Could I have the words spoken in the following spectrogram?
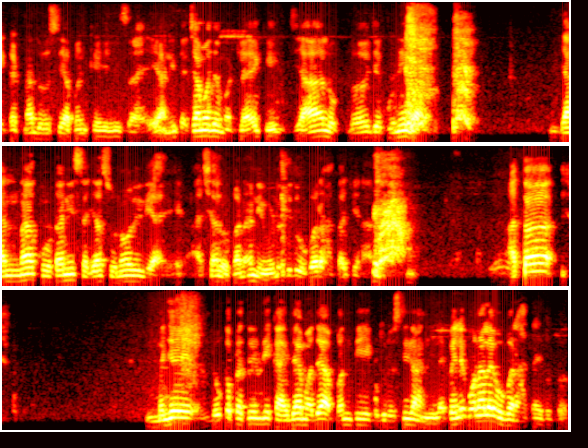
एक घटना दुरुस्ती आपण केलेलीच आहे. आणि त्याच्यामध्ये म्हटलंय की ज्या लोक जे गुन्हेगार ज्यांना कोर्टाने सजा सुनावलेली आहे अशा लोकांना निवडणुकीत उभं राहताच येणार आता म्हणजे लोकप्रतिनिधी कायद्यामध्ये आपण ती एक दुरुस्ती आणलेली आहे. पहिले कोणालाही उभं राहता येत होतं.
